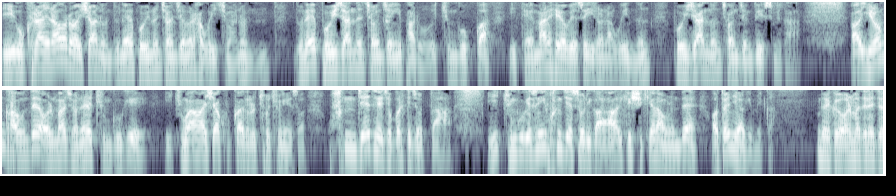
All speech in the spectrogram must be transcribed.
이 우크라이나와 러시아는 눈에 보이는 전쟁을 하고 있지만은 눈에 보이지 않는 전쟁이 바로 중국과 이 대만 해협에서 일어나고 있는 보이지 않는 전쟁도 있습니다. 아, 이런 가운데 얼마 전에 중국이 이 중앙아시아 국가들을 초청해서 황제 대접을 해줬다. 이 중국에서는 이 황제 소리가 이렇게 쉽게 나오는데 어떤 이야기입니까? 네, 그 얼마 전에 저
